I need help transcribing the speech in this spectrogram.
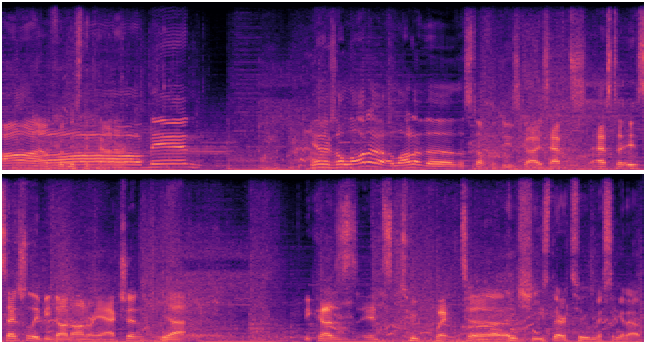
Ah, I missed the counter. Oh man. Yeah, there's a lot of a lot of the, the stuff with these guys have to, has to essentially be done on reaction Yeah, because it's too quick to. and she's there too, missing it up.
